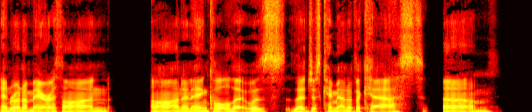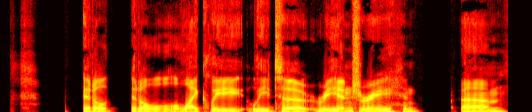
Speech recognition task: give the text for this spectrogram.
and run a marathon on an ankle that was that just came out of a cast. Um, it'll it'll likely lead to re-injury and um,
